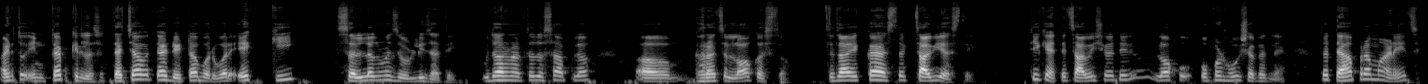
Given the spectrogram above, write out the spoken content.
आणि तो इन्क्रॅप्ट केलेला असतो त्याच्या त्या डेटाबरोबर एक की संलग्न जोडली जाते. उदाहरणार्थ जसं आपलं घराचं लॉक असतं त्याला एक काय असतं? एक चावी असते. ठीक आहे त्या चावीशिवाय ते लॉक ओपन होऊ शकत नाही. तर त्याप्रमाणेच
